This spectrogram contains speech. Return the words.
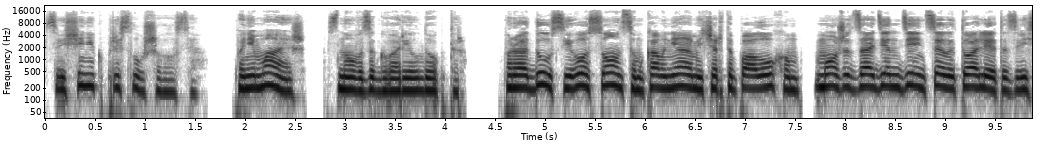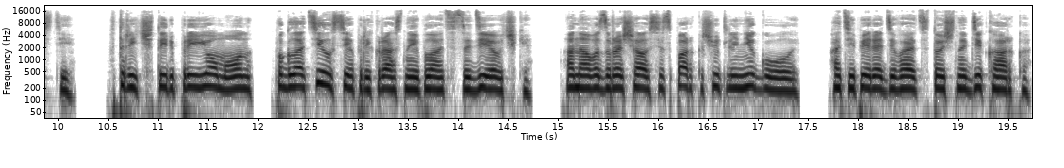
Священник прислушивался. «Понимаешь», — снова заговорил доктор, «Проду с его солнцем, камнями, чертополохом может за один день целый туалет извести. В три-четыре приема он поглотил все прекрасные платьица девочки. Она возвращалась из парка чуть ли не голой, а теперь одевается точно дикарка.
